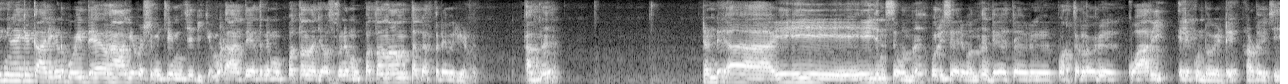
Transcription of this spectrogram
ഇങ്ങനെയൊക്കെ കാര്യങ്ങൾ പോയി ഇദ്ദേഹം ആകെ വിഷമിച്ചിരിക്കുമ്പോൾ അദ്ദേഹത്തിന്റെ മുപ്പത്തൊന്നാം ജോസഫിന്റെ മുപ്പത്തൊന്നാമത്തെ ബർത്ത്ഡേ വരികയാണ്. അന്ന് രണ്ട് ഈ ഏജൻസ് വന്ന് പോലീസുകാർ വന്ന് അദ്ദേഹത്തെ ഒരു പുറത്തുള്ള ഒരു ക്വാറിയിൽ കൊണ്ടുപോയിട്ട് അവിടെ വെച്ച്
